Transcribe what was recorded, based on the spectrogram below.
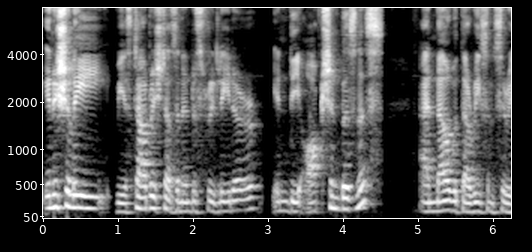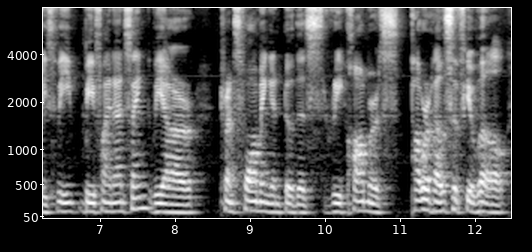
Initially, we established as an industry leader in the auction business, and now with our recent Series B financing, we are transforming into this re-commerce powerhouse, if you will,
